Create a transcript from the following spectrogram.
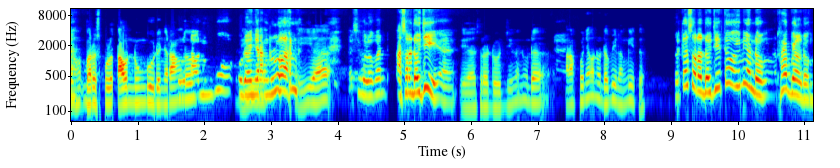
yang baru 10 tahun nunggu udah nyerang 10 tuh. tahun nunggu udah Iya, nyerang duluan. iya. Sih gue lupa. Asura Doji ya? Iya, Asura Doji kan udah anak buahnya kan udah bilang gitu. Berarti Asura Doji itu ini dong, rebel dong.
